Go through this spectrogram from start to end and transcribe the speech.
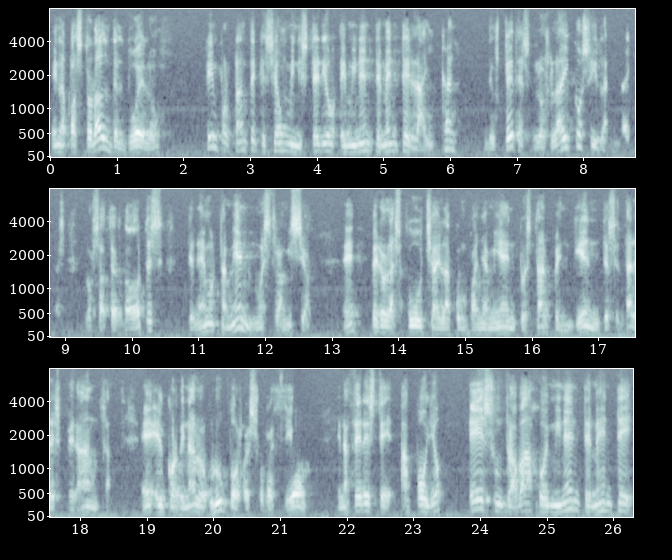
en la pastoral del duelo, qué importante que sea un ministerio eminentemente laical de ustedes, los laicos y las laicas. Los sacerdotes tenemos también nuestra misión, ¿eh? pero la escucha, el acompañamiento, estar pendientes, dar esperanza, ¿eh? el coordinar los grupos, resurrección, en hacer este apoyo, es un trabajo eminentemente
